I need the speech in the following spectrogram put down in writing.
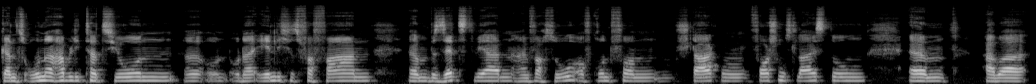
ganz ohne Habilitation äh, und, oder ähnliches Verfahren ähm, besetzt werden, einfach so aufgrund von starken Forschungsleistungen. Ähm, aber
